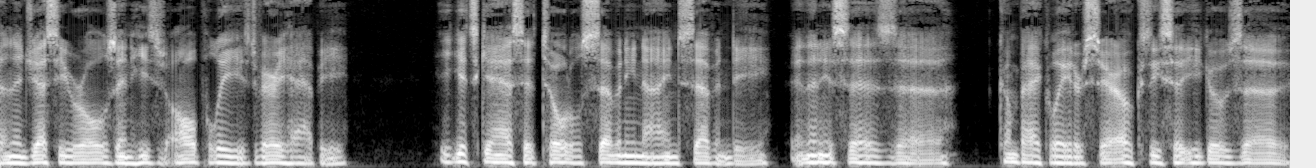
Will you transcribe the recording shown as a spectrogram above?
and then Jesse rolls in. He's all pleased, very happy. He gets gas at total seventy nine seventy, and then he says, uh, "Come back later, Sarah." because he said he goes. Uh,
